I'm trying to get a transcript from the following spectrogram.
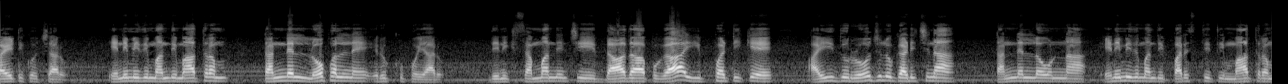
బయటికి వచ్చారు ఎనిమిది మంది మాత్రం టన్నెల్ లోపలనే ఇరుక్కుపోయారు. దీనికి సంబంధించి దాదాపుగా ఇప్పటికే ఐదు రోజులు గడిచిన టన్నెల్లో ఉన్న ఎనిమిది మంది పరిస్థితి మాత్రం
